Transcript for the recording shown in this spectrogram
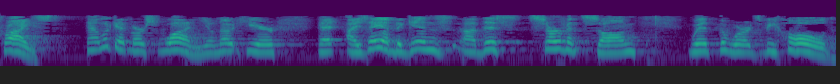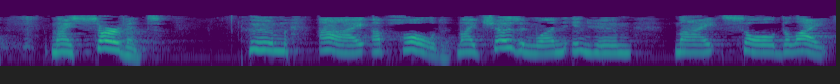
Christ. Now look at verse 1. You'll note here that Isaiah begins uh, this servant song with the words, Behold. my servant, whom I uphold, my chosen one in whom my soul delights.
